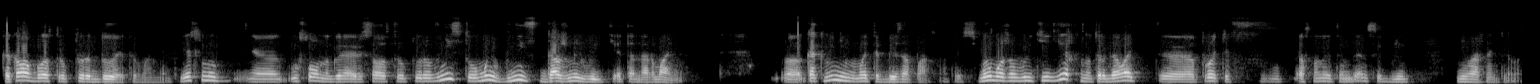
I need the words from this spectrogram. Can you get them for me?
какова была структура до этого момента. Если мы, э, условно говоря, рисовали структуру вниз, то мы вниз должны выйти, это нормально. Э, как минимум это безопасно. То есть мы можем выйти вверх, но торговать э, против основной тенденции, блин, неважное дело.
